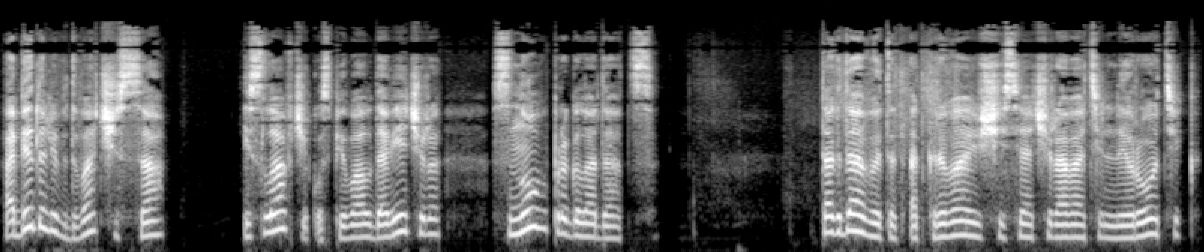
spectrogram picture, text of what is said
Обедали в два часа, и Славчик успевал до вечера снова проголодаться. Тогда в этот открывающийся очаровательный ротик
